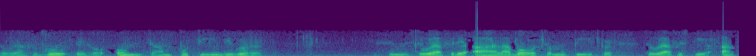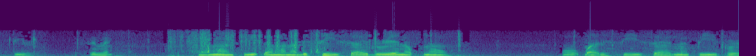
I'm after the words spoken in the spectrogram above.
So we have to go out there, go hunt and put in the work. You see me? So we have to do all about some people. So we have to stay active. You see me? Yeah, man, keep them on the seaside rain up now. Out by the seaside, my people.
